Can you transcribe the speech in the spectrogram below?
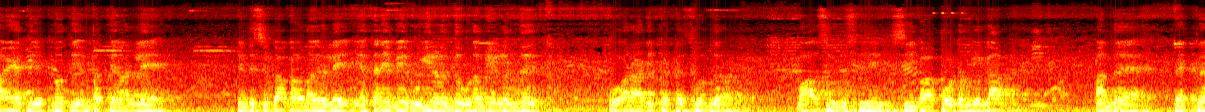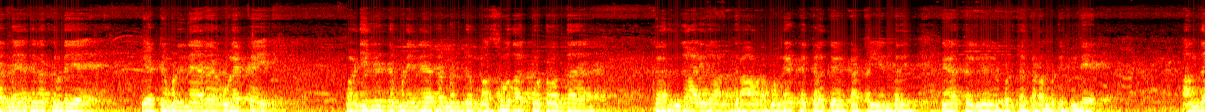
ஆயிரத்தி எட்நூத்தி எண்பத்தி ஆறிலே இன்று சிகாகோ நகரிலே எத்தனை பேர் உயிரிழந்து உடமையிழந்து போராடி பெற்ற சுதந்திரம் வாசு சீவா போன்றவர்களெல்லாம் அந்த பெற்ற மே தினத்தினுடைய எட்டு மணி நேர உழைப்பை பனிரெண்டு மணி நேரம் என்று மசோதா கொண்டு வந்த கருங்காலிதான் திராவிட முன்னேற்ற கழக கட்சி என்பதை நேரத்தில் நினைவுபடுத்த கடன்படுகின்றேன் அந்த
